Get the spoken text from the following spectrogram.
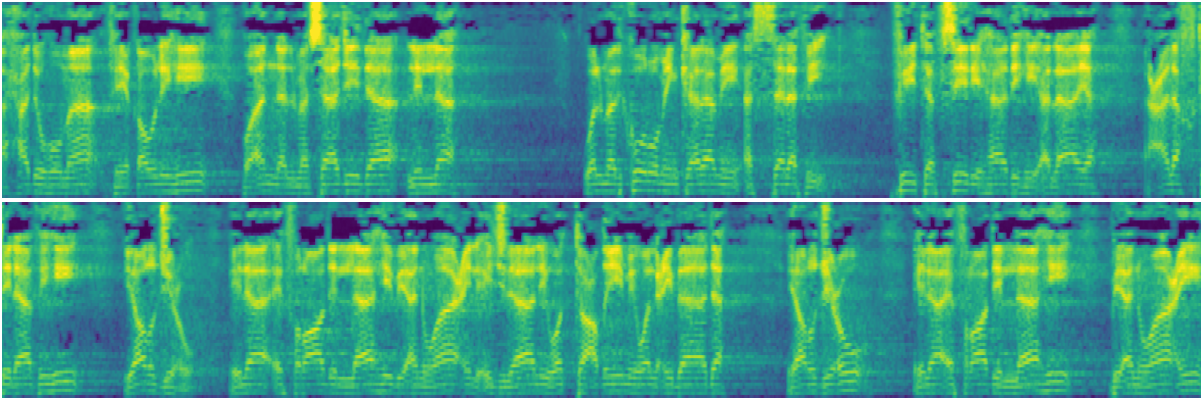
أحدهما في قوله وأن المساجد لله. والمذكور من كلام السلف في تفسير هذه الآية على اختلافه يرجع إلى إفراد الله بأنواع الإجلال والتعظيم والعبادة. يرجع إلى إفراد الله بأنواع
